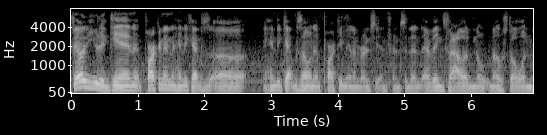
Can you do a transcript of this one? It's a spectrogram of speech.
failure to yield again, parking in a handicap uh, handicap zone, and parking in emergency entrance. And then everything's valid, no no stolen,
